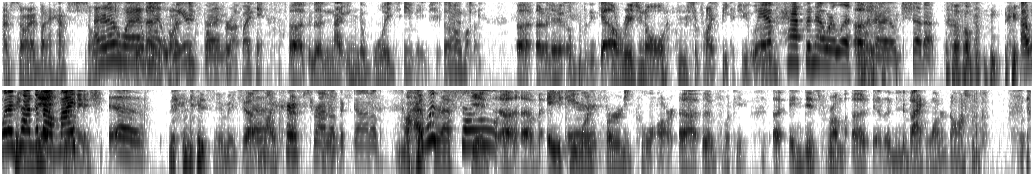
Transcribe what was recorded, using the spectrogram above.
I'm sorry, but I have so. I don't know why I. I just want to weird take forever then. if I can. Uh, the Night in the Woods image. Um, Okay. uh, uh, uh, original surprise Pikachu. We um, have half an hour left, uh, child. Shut up. um, I want to talk about my. image. This image. Uh, uh, Minecraft cursed Ronald skins. McDonald. Minecraft I was so skins uh, of AC one thirty cool art. Uh, uh, fucking, uh, it is from uh, uh, the Backwater Gospel.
